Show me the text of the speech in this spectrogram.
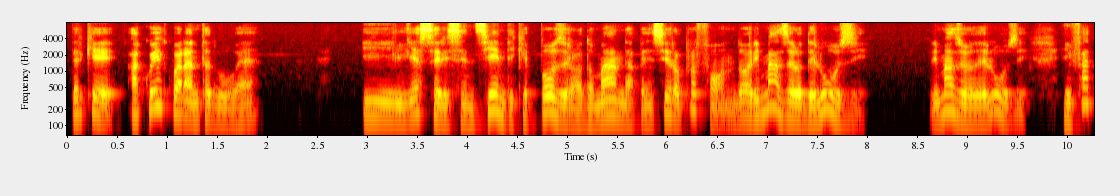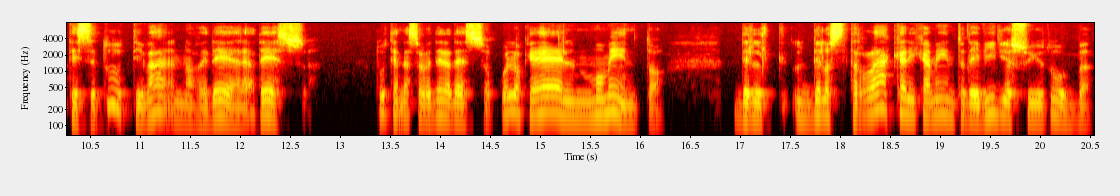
Perché a quel 42 gli esseri senzienti che posero la domanda pensiero profondo rimasero delusi, rimasero delusi. Infatti se tutti vanno a vedere adesso, tutti andassero a vedere adesso quello che è il momento del, dello stracaricamento dei video su YouTube,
